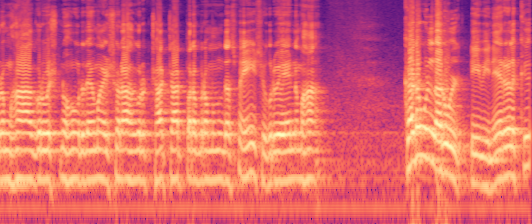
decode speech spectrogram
பிரம்மா குரு விஷ்ணு குருதேவ ஈஸ்வரா குரு சாட்சாத் பரபிரம்மம் தஸ்மை ஸ்ரீகுருவே நம கடவுள் அருள் டிவி நேர்களுக்கு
